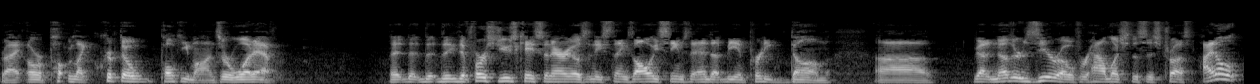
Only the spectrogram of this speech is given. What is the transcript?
right? Or po- like crypto Pokemons or whatever. The, the, the, first use case scenarios in these things always seems to end up being pretty dumb. Uh, we've got another zero for how much this is trust. I don't,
